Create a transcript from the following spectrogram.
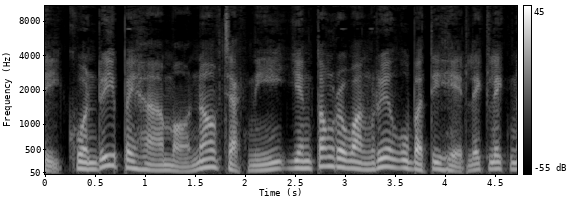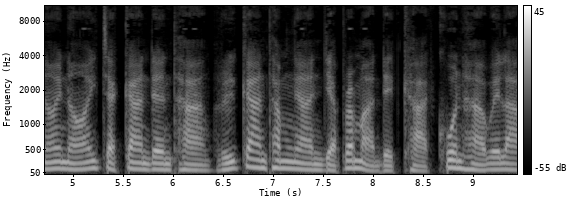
ติควรรีบไปหาหมอนอกจากนี้ยังต้องระวังเรื่องอุบัติเหตุเล็กๆ น้อยๆ จากการเดินทาง หรือการทำงานอย่าประมาทเด็ดขาดควรหาเวลา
